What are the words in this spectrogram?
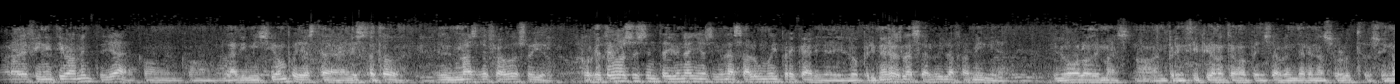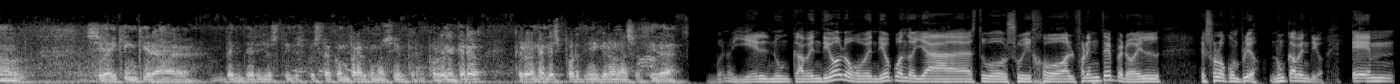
Ahora definitivamente ya, con, con la dimisión, pues ya está listo todo. El más defraudado soy yo, porque tengo 61 años y una salud muy precaria, y lo primero es la salud y la familia, y luego lo demás. No, en principio no tengo pensado vender en absoluto, sino si hay quien quiera vender, yo estoy dispuesto a comprar como siempre, porque creo, creo en el Sporting y creo en la sociedad. Bueno, y él nunca vendió, luego vendió cuando ya estuvo su hijo al frente, pero él eso lo cumplió, nunca vendió. Em,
